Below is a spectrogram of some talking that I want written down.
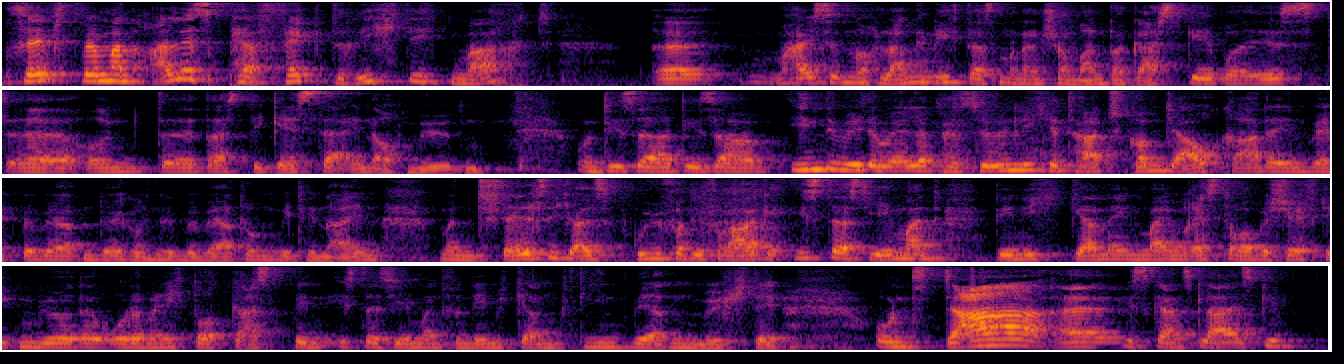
selbst wenn man alles perfekt richtig macht, äh, heißt es noch lange nicht, dass man ein charmanter Gastgeber ist äh, und äh, dass die Gäste einen auch mögen. Und dieser, dieser individuelle, persönliche Touch kommt ja auch gerade in Wettbewerben durchaus in die Bewertungen mit hinein. Man stellt sich als Prüfer die Frage, ist das jemand, den ich gerne in meinem Restaurant beschäftigen würde oder wenn ich dort Gast bin, ist das jemand, von dem ich gern bedient werden möchte? Und da äh, ist ganz klar, es gibt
